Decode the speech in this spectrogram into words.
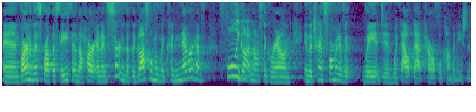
and Barnabas brought the faith and the heart. And I'm certain that the gospel movement could never have fully gotten off the ground in the transformative way it did without that powerful combination.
